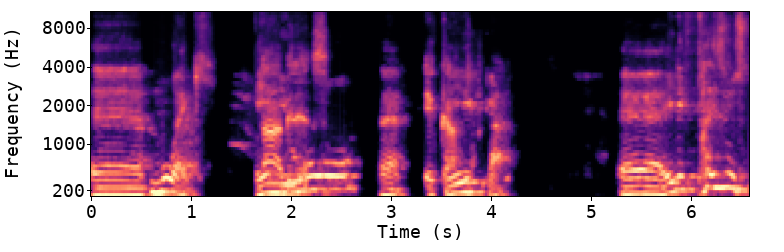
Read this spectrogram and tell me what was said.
é. M-U... Ah, é, E-K. É, ele faz uns,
